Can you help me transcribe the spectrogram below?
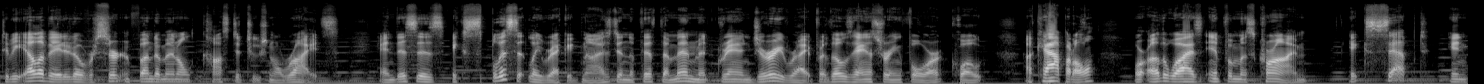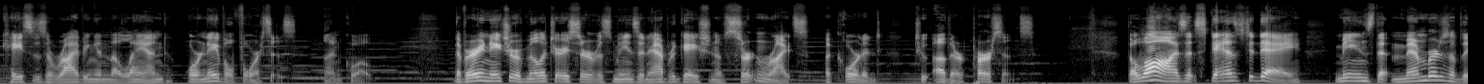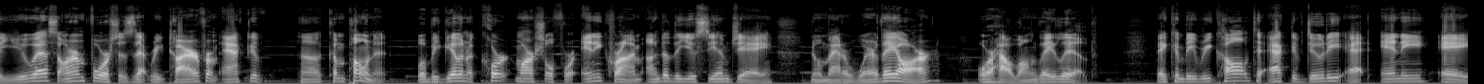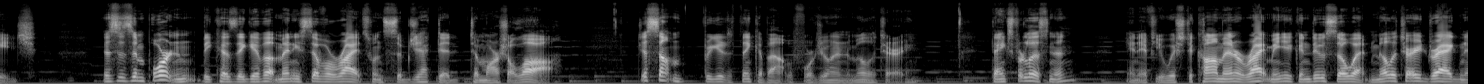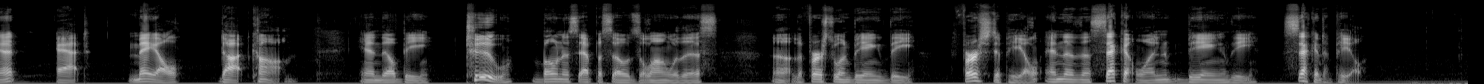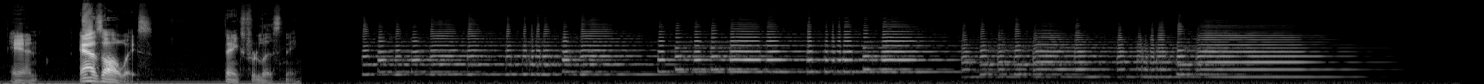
to be elevated over certain fundamental constitutional rights. And this is explicitly recognized in the Fifth Amendment grand jury right for those answering for, quote, a capital or otherwise infamous crime, except in cases arriving in the land or naval forces. Unquote. The very nature of military service means an abrogation of certain rights accorded to other persons. The law, as it stands today, means that members of the U.S. Armed Forces that retire from active uh, component will be given a court martial for any crime under the UCMJ, no matter where they are, or how long they live. They can be recalled to active duty at any age. This is important because they give up many civil rights when subjected to martial law. Just something for you to think about before joining the military. Thanks for listening, and if you wish to comment or write me, you can do so at militarydragnet at mail.com. And there'll be two bonus episodes along with this. Uh, the first one being the first appeal, and then the second one being the second appeal. And as always, thanks for listening.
